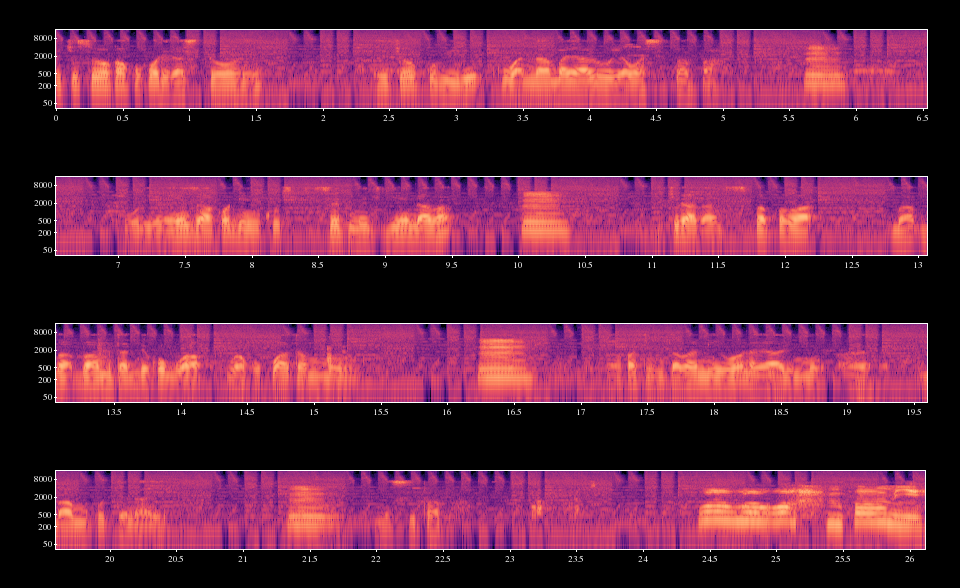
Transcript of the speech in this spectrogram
Ekisooka kukolera sitoole ekyokubiri kuwa namba ya looya wa sipapa. Naye nze according ku statement gyendaba kiraga nti sipapa ba- ba- ba- bamutaddeko gwa gwa kukwata mmundu mm, kakati mutabaniwo naye alimu bamukutte naye. Mm. ne sipapa wowowo mpoomye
